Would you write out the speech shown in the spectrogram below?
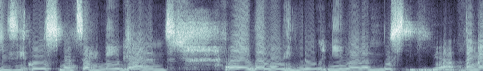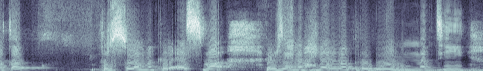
risico's met zich meebrengend. eh dat we liever ook niet willen. Dus ja, ik dat dat persoonlijker is, maar er zijn nog heel wat problemen met die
